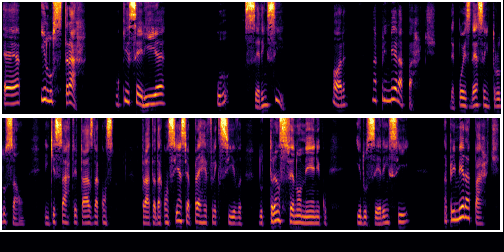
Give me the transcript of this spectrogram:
é, ilustrar o que seria o ser em si. Ora, na primeira parte, depois dessa introdução, em que Sartre da trata da consciência pré-reflexiva, do transfenomênico e do ser em si, na primeira parte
